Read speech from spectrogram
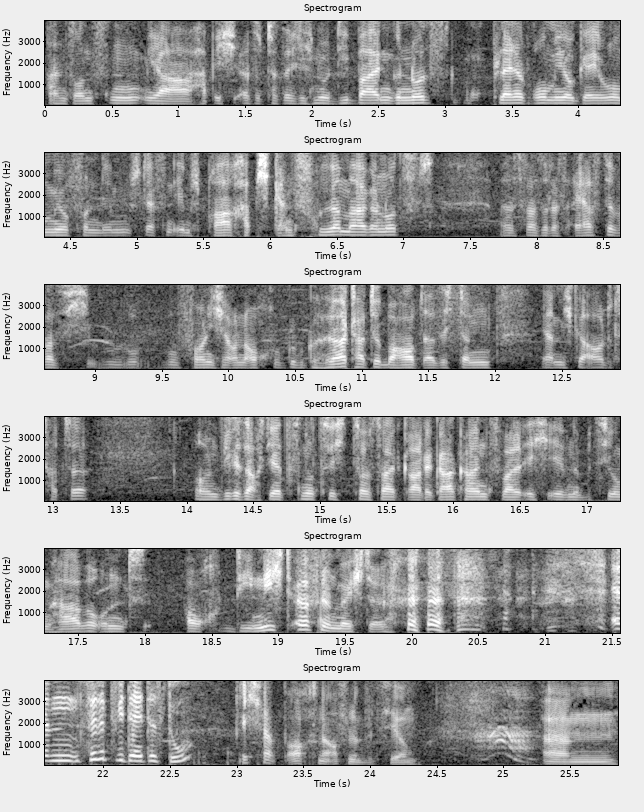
ansonsten, ja, habe ich also tatsächlich nur die beiden genutzt. Planet Romeo, Gay Romeo, von dem Steffen eben sprach, habe ich ganz früher mal genutzt. Das war so das erste, was ich, wovon ich auch gehört hatte überhaupt, als ich dann ja, mich geoutet hatte. Und wie gesagt, jetzt nutze ich zurzeit gerade gar keins, weil ich eben eine Beziehung habe und auch die nicht öffnen möchte. Ähm, Philipp, wie datest du? Ich habe auch eine offene Beziehung. Ähm,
